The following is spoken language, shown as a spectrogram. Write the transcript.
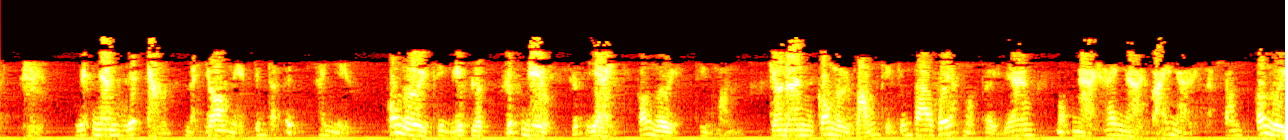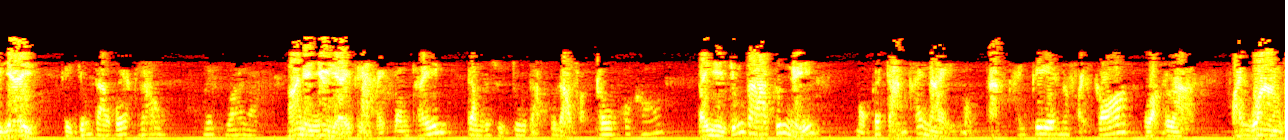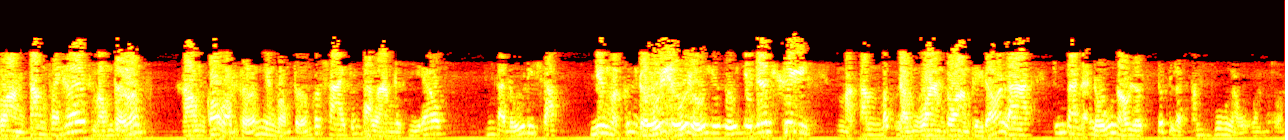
quét nhanh, quét chậm là do nghiệp chúng ta ít hay nhiều có người thì nghiệp lực rất nhiều, rất dày, có người thì mạnh. cho nên có người mỏng thì chúng ta quét một thời gian, một ngày, hai ngày, bảy ngày là xong. Có người dày thì chúng ta quét lâu, quét quá lâu. Nói như như vậy thì phải con thấy trong cái sự tu tập của đạo Phật đâu có khó. Tại vì chúng ta cứ nghĩ một cái trạng thái này, một trạng thái kia nó phải có, hoặc là phải hoàn toàn tâm phải hết vọng tưởng. Không có vọng tưởng, nhưng vọng tưởng có sai, chúng ta làm được gì đâu. Chúng ta đuổi đi sao? Nhưng mà cứ đuổi đuổi đuổi đuổi đuổi cho đến khi mà tâm bất động hoàn toàn thì đó là chúng ta đã đủ nội lực, tức là tâm vô lậu hoàn toàn.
